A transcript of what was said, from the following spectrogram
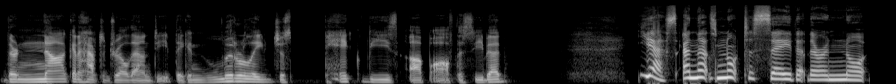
they're not going to have to drill down deep. They can literally just pick these up off the seabed. Yes, and that's not to say that there are not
